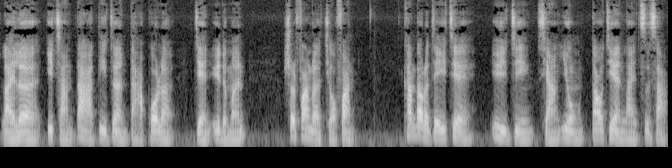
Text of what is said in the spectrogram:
来了一场大地震，打破了监狱的门，释放了囚犯。看到了这一切，狱警想用刀剑来自杀，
